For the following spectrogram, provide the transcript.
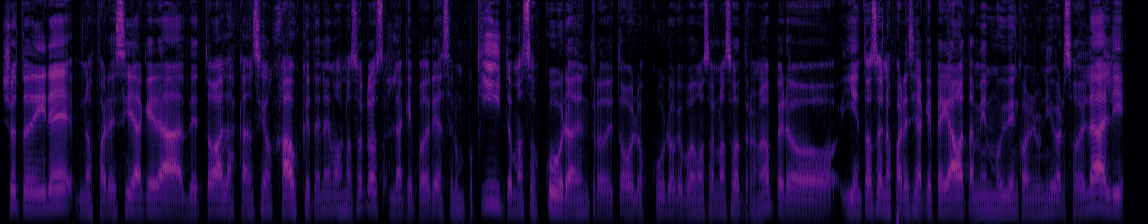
Yo te diré, nos parecía que era de todas las canciones house que tenemos nosotros, la que podría ser un poquito más oscura dentro de todo lo oscuro que podemos ser nosotros, ¿no? Pero, y entonces nos parecía que pegaba también muy bien con el universo de Lali.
